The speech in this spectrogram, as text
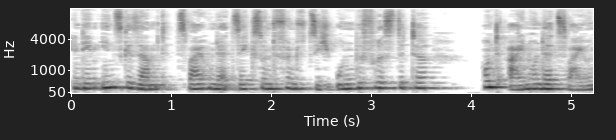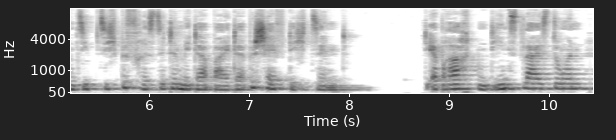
in dem insgesamt 256 unbefristete und 172 befristete Mitarbeiter beschäftigt sind. Die erbrachten Dienstleistungen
